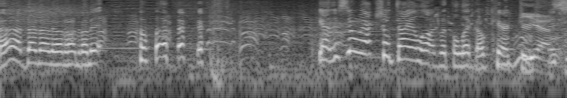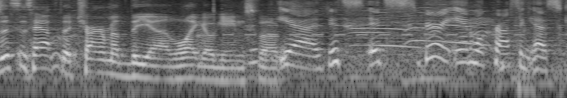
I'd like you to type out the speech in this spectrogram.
Ah, yeah, there's no actual dialogue with the Lego characters. Yes, this is half the charm of the uh, Lego games, folks. Yeah, it's it's very Animal Crossing esque.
